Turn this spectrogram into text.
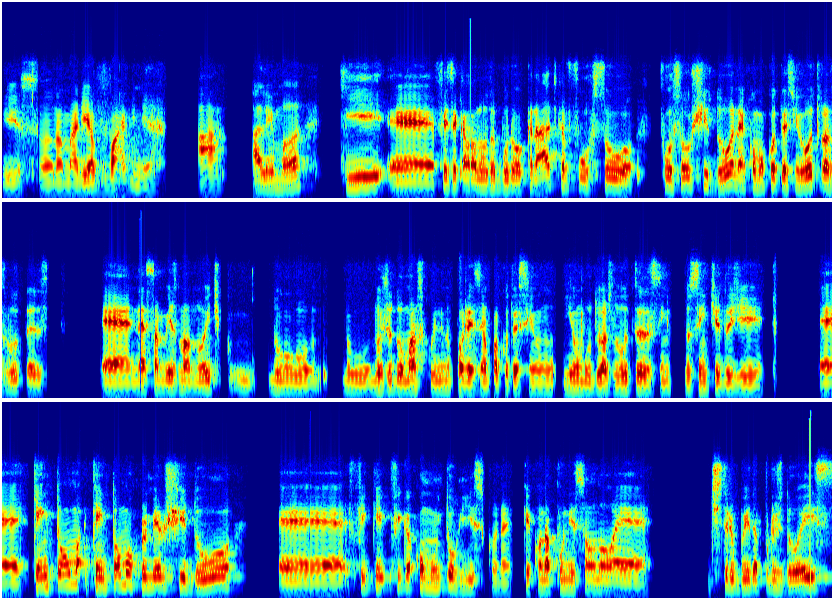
Isso, Ana Maria Wagner, a alemã que é, fez aquela luta burocrática, forçou, forçou o Shido, né, como aconteceu em outras lutas é, nessa mesma noite, no, no, no, judô masculino, por exemplo, aconteceu em uma ou duas lutas, assim, no sentido de é, quem, toma, quem toma o primeiro Shido é, fica, fica com muito risco, né, porque quando a punição não é distribuída para os dois,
